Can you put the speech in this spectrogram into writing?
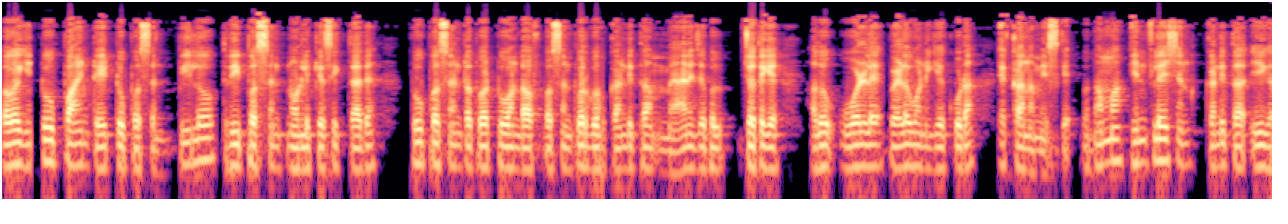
ಹಾಗಾಗಿ two point eight two percent below three percent ನೋಡ್ಲಿಕ್ಕೆ ಸಿಗ್ತಾ ಇದೆ. ಟೂ ಪರ್ಸೆಂಟ್ ಅಥವಾ ಟೂ ಅಂಡ್ ಹಾಫ್ ಪರ್ಸೆಂಟ್ ವರ್ಗು ಖಂಡಿತ ಮ್ಯಾನೇಜಬಲ್ ಜೊತೆಗೆ ಅದು ಒಳ್ಳೆ ಬೆಳವಣಿಗೆ ಕೂಡ ಎಕಾನಮೀಸ್ಗೆ ನಮ್ಮ ಇನ್ಫ್ಲೇಷನ್ ಖಂಡಿತ ಈಗ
